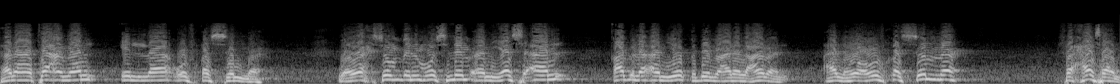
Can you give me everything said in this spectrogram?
فلا تعمل إلا وفق السنة. ويحسن بالمسلم أن يسأل قبل أن يقدم على العمل. هل هو وفق السنة؟ فحسن.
